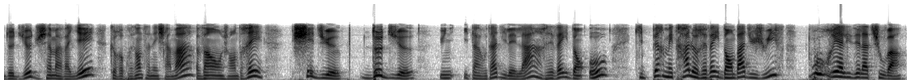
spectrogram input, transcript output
de Dieu, du Shem Havayé, que représente sa Neshama, va engendrer chez Dieu, de Dieu, une il est là, un réveil d'en haut, qui permettra le réveil d'en bas du juif pour réaliser la tchouva.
